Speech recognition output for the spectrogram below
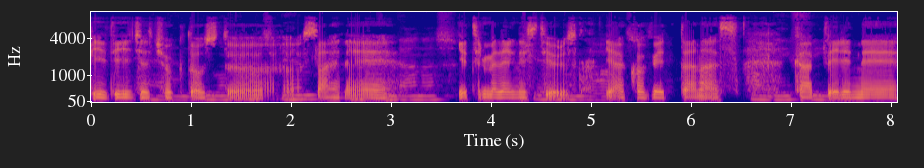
bildiğince çok dostu sahneye getirmelerini istiyoruz. Yakov ve Danas kalplerini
